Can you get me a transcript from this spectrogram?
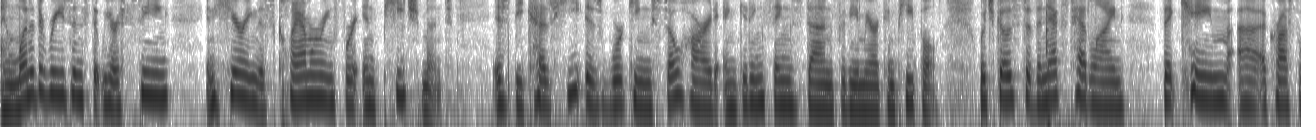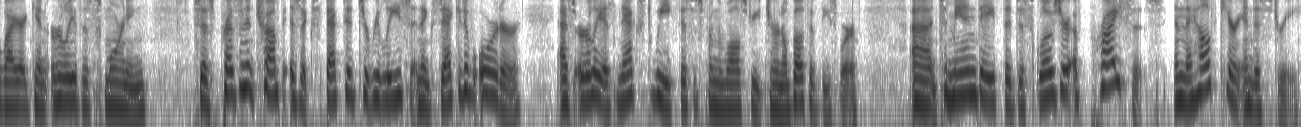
And one of the reasons that we are seeing and hearing this clamoring for impeachment is because he is working so hard and getting things done for the American people, which goes to the next headline that came uh, across the wire again early this morning. It says President Trump is expected to release an executive order as early as next week. This is from the Wall Street Journal. Both of these were. Uh, to mandate the disclosure of prices in the healthcare industry.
